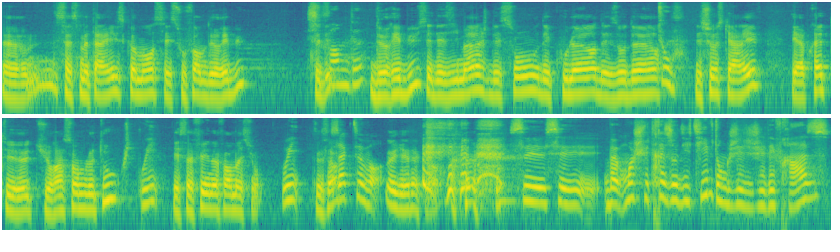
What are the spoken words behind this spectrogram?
ça se matérialise comment? C'est sous forme de rébus? Sous des- forme de? De rébus, c'est des images, des sons, des couleurs, des odeurs, tout. des choses qui arrivent. Et après, tu, tu rassembles tout Oui, et ça fait une information. oui, C'est ça? exactement. Ok, d'accord. C'est, c'est- ben, moi, je suis très auditive, donc j'ai, j'ai des phrases.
